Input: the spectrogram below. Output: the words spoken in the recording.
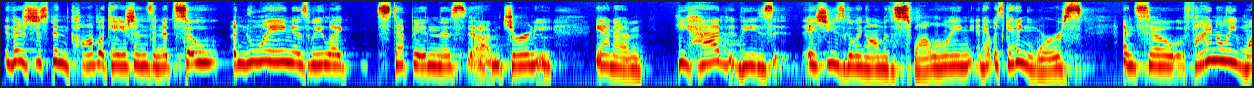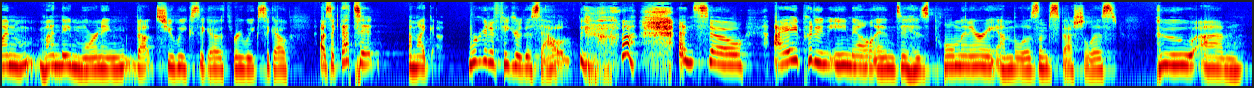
there's just been complications, and it's so annoying as we like step in this um, journey. And um, he had these issues going on with swallowing, and it was getting worse. And so finally, one Monday morning, about two weeks ago, three weeks ago, I was like, that's it. I'm like, we're going to figure this out. and so I put an email into his pulmonary embolism specialist, who um,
